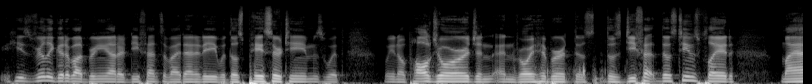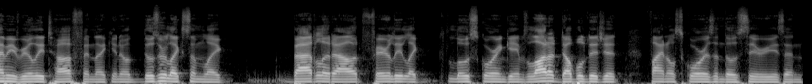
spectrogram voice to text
he's really good about bringing out a defensive identity with those Pacer teams, with you know Paul George and, and Roy Hibbert. Those those def- those teams played Miami really tough, and like you know those are like some like battle it out fairly like low scoring games. A lot of double digit final scores in those series and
